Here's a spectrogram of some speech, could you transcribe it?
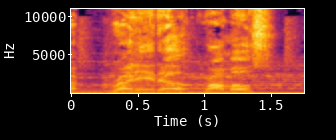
Run, run it up, Ramos.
